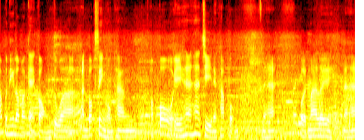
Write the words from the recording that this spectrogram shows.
รับวันนี้เรามาแกะกล่องตัว unboxing ของทาง oppo a5 5g นะครับผมนะฮะเปิดมาเลยนะฮะ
